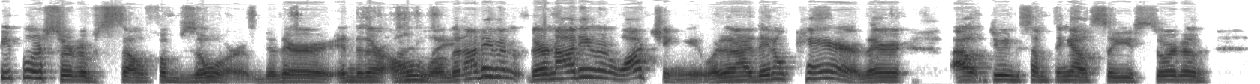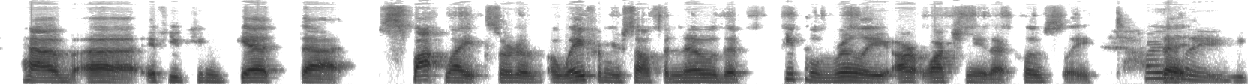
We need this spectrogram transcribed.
people are sort of self-absorbed. They're into their own world. They're not even they're not even watching you, or not, they don't care. They're out doing something else. So you sort of have, uh, if you can get that spotlight sort of away from yourself and know that people really aren't watching you that closely. Totally. That you,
